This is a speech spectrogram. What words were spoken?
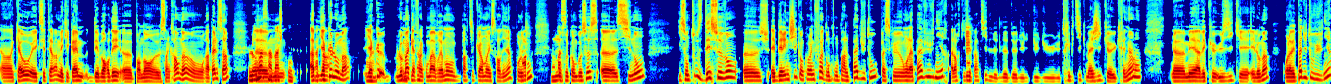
un KO, etc. Mais qui est quand même débordé euh, pendant 5 rounds. Hein, on rappelle ça. Loma, ça Euh, va, je trouve. Ah, Il y a que Loma. Il y a que Loma qui a fait un combat vraiment particulièrement extraordinaire pour le coup Loma, contre Cambosos. Euh, sinon, ils sont tous décevants. Euh, et Berinchik, encore une fois, dont on parle pas du tout parce qu'on l'a pas vu venir, alors qu'il Mm. fait partie de- de- de- du, du- du- du triptyque magique euh, ukrainien là, Euh, mais avec euh, Usyk et, et Loma, on l'avait pas du tout vu venir.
